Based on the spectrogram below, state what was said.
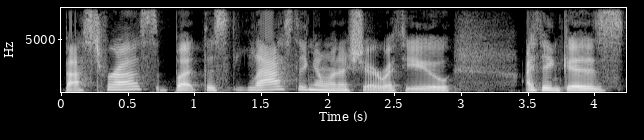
best for us. But this last thing I want to share with you, I think is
